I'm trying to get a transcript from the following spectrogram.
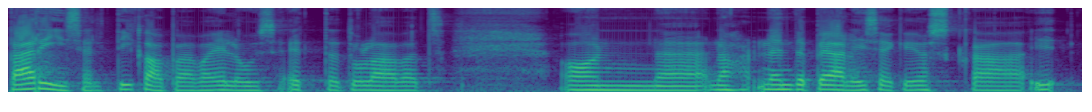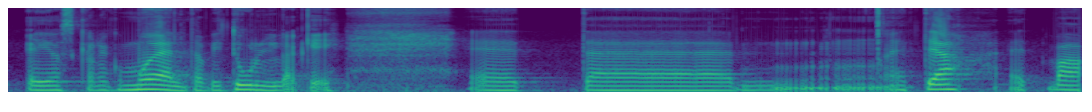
päriselt igapäevaelus ette tulevad, on noh, nende peale isegi ei oska, ei oska nagu mõelda või tullagi. et äh, et jah, et ma,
